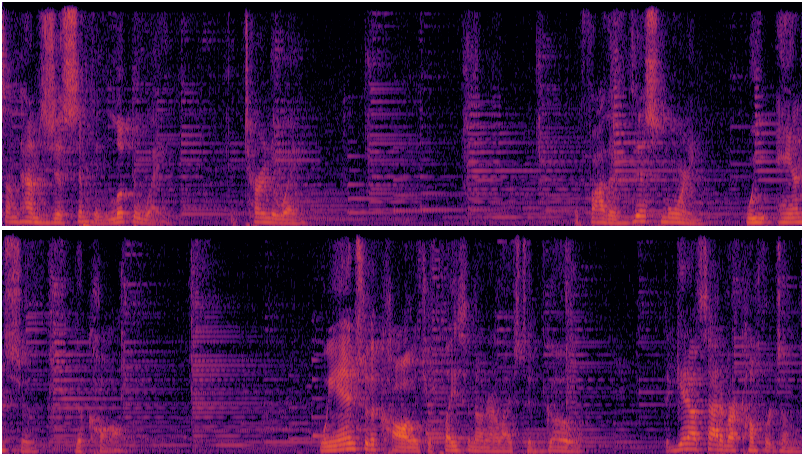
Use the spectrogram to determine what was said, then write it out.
sometimes just simply looked away, turned away. But Father, this morning we answer the call. We answer the call that you're placing on our lives to go, to get outside of our comfort zone,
